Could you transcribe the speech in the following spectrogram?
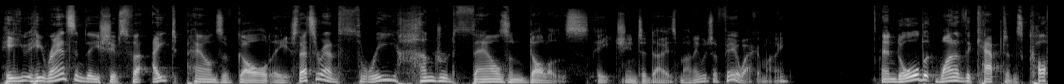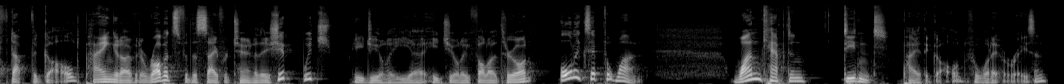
He, he ransomed these ships for eight pounds of gold each. That's around $300,000 each in today's money, which is a fair whack of money. And all but one of the captains coughed up the gold, paying it over to Roberts for the safe return of their ship, which he duly uh, he duly followed through on, all except for one. One captain didn't pay the gold for whatever reason,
